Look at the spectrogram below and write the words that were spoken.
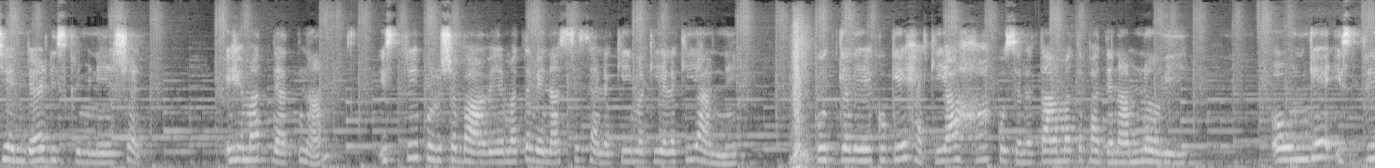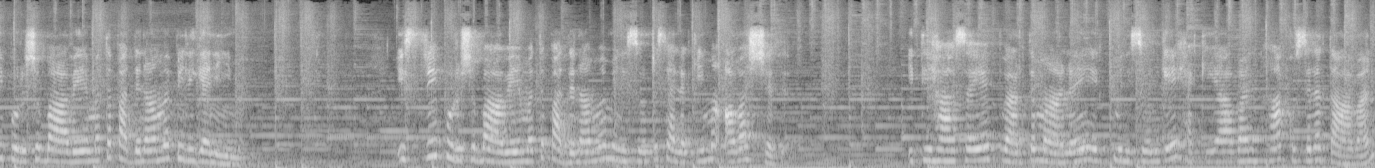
ජෙන්ඩර් ඩිස්ක්‍රිමිනේෂන් එහෙමත් නැත්නම් ස්ත්‍රී පුරුෂ භාවය මත වෙනස්ස සැලකීම කියල කියන්නේ පුද්ගලයෙකුගේ හැකියා හා කුසලතා මත පදනම් නොවී ඔවුන්ගේ ස්ත්‍රී පුරුෂ භාවය මත පදනම්ම පිළිගැනීම. ස්ත්‍රී පුරුෂ භාවය මත පදනම්ම මිනිසුන්ට සැලකීම අවශ්‍යද? ඉතිහාසයේත් වර්තමානයේ එක් මිනිසුන්ගේ හැකියාවන් හා කුසලතාවන්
